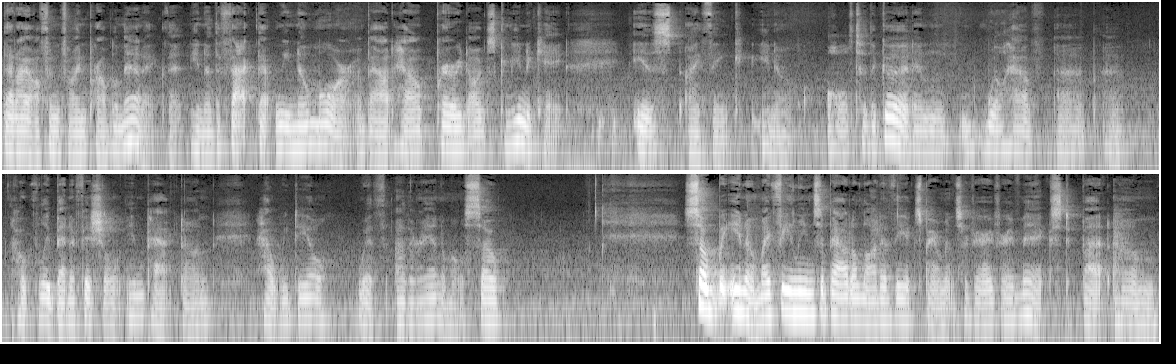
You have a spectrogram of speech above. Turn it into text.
that I often find problematic. That you know the fact that we know more about how prairie dogs communicate is, I think, you know, all to the good and will have a, a hopefully beneficial impact on how we deal with other animals. So. So, but, you know, my feelings about a lot of the experiments are very, very mixed. But um,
